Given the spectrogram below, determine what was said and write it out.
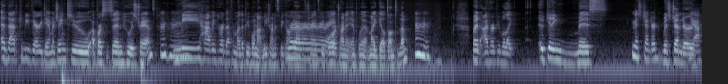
And that can be very damaging to a person who is trans. Me having heard that from other people, not me trying to speak on Mm-hmm. Right, behalf right, of trans right, people. Mm-hmm. or trying to implement my guilt onto them. But I've heard people like getting mis Misgendered. misgendered, Yeah.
